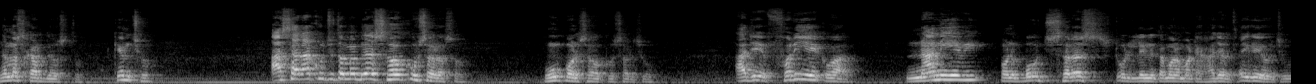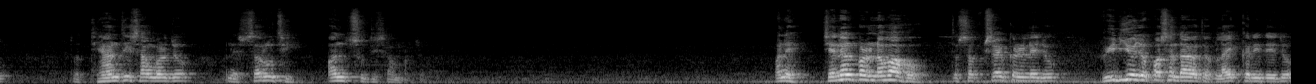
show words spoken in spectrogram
નમસ્કાર દોસ્તો, કેમ છો? આશા રાખું છું તમે બધા સહકુશળ હશો. હું પણ સહકુશળ છું. આજે ફરી એકવાર નાની એવી પણ બહુ જ સરસ સ્ટોરી લઈને તમારા માટે હાજર થઈ ગયો છું. તો ધ્યાનથી સાંભળજો અને શરૂથી અંત સુધી સાંભળજો. અને ચેનલ પર નવા હો તો સબસ્ક્રાઈબ કરી લેજો. વીડિયો જો પસંદ આવે તો લાઈક કરી દેજો.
